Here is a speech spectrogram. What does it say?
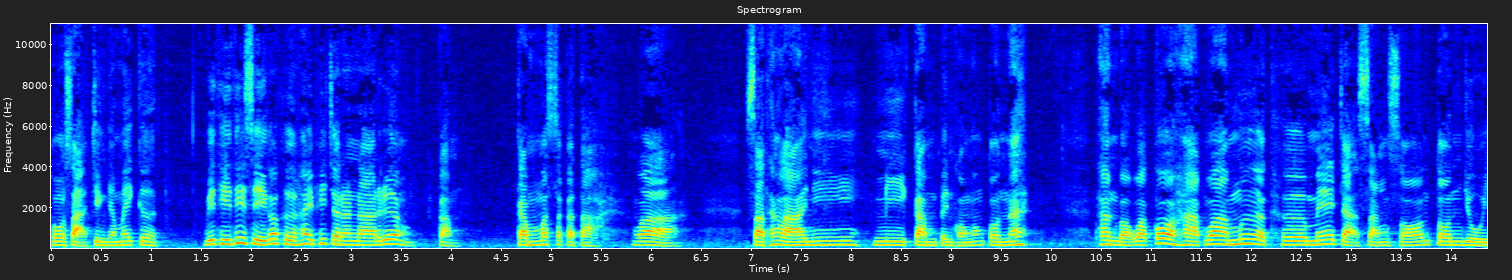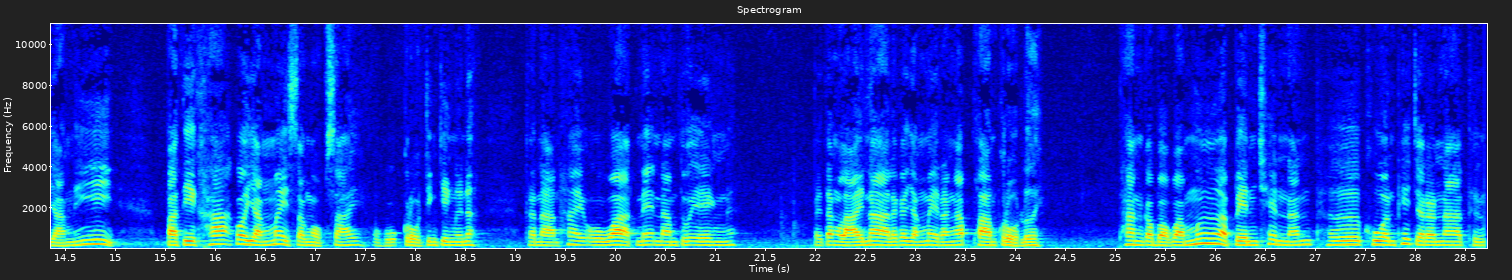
โทสะจึงจะไม่เกิด วิธีที่ 4 ก็คือให้พิจารณาเรื่องกรรมกรรมมสกตาว่าสัตว์ทั้งหลายนี้มีกรรมเป็นของของตนนะ ท่านบอกว่าก็หากว่าเมื่อเธอแม้จะสั่งสอนตนอยู่อย่างนี้ ปฏิฆะก็ยังไม่สงบไซโอ้โหโกรธจริง ๆ เลยนะ ขนาดให้โอวาทแนะนำตัวเองนะไปตั้งหลายหน้าแล้วก็ยังไม่ระงับความโกรธเลย ท่านก็บอกว่าเมื่อเป็นเช่นนั้น เธอควรพิจารณาถึง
